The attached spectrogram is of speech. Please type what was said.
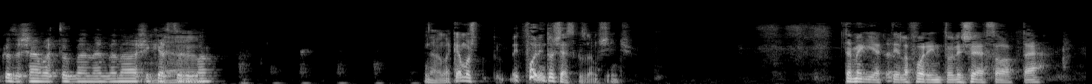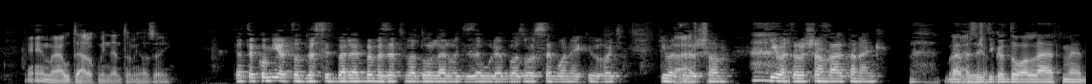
közösen vagytok benne ebben a sikersztoriban. Nem, nekem most még forintos eszközöm sincs. Te megértél a forinttól, és elszaladtál. Én már utálok mindent, ami hazai. Tehát akkor miattad lesz itt bevezetve a dollár vagy az euró ebbe az országban nélkül, hogy hivatalosan, hivatalosan váltanánk? Bevezetjük a dollárt, mert,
